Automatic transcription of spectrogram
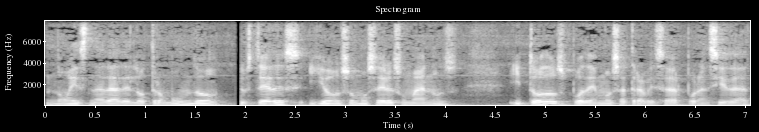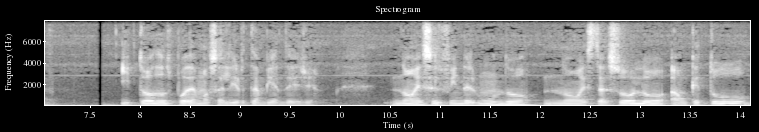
no es nada del otro mundo. Ustedes y yo somos seres humanos y todos podemos atravesar por ansiedad y todos podemos salir también de ella. No es el fin del mundo, no estás solo, aunque tú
